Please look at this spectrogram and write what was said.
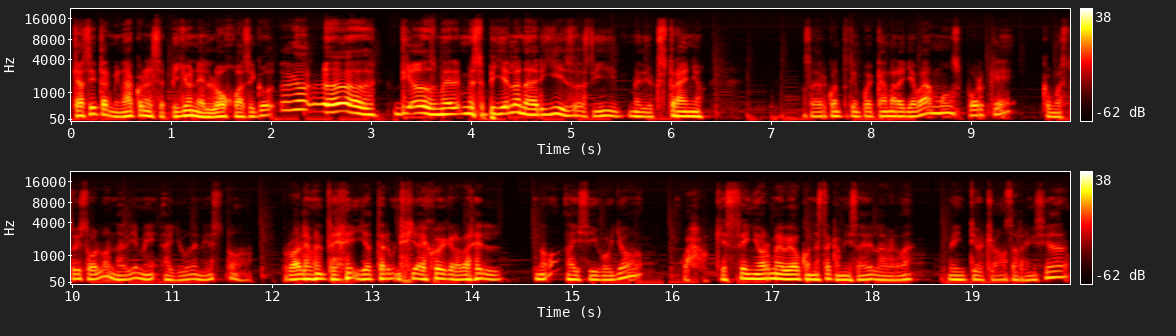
casi terminaba con el cepillo en el ojo, así como, ah, Dios, me, me cepillé la nariz, así medio extraño. Vamos a ver cuánto tiempo de cámara llevamos porque como estoy solo, nadie me ayuda en esto. Probablemente ya, ya dejo de grabar el... No, ahí sigo yo. Wow, qué señor me veo con esta camisa, eh, la verdad. 28, vamos a reiniciar.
